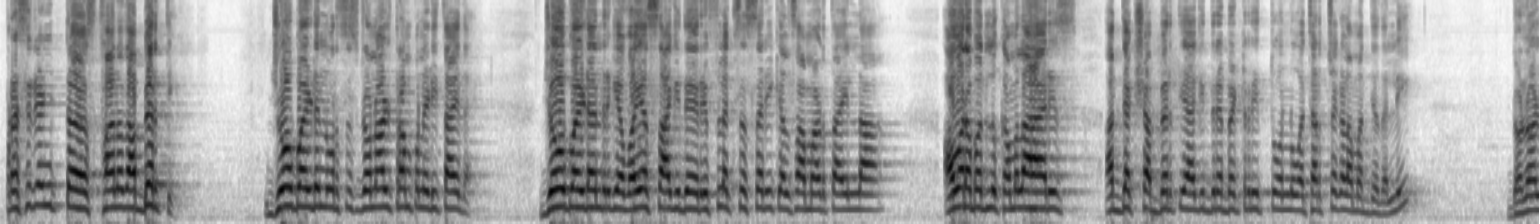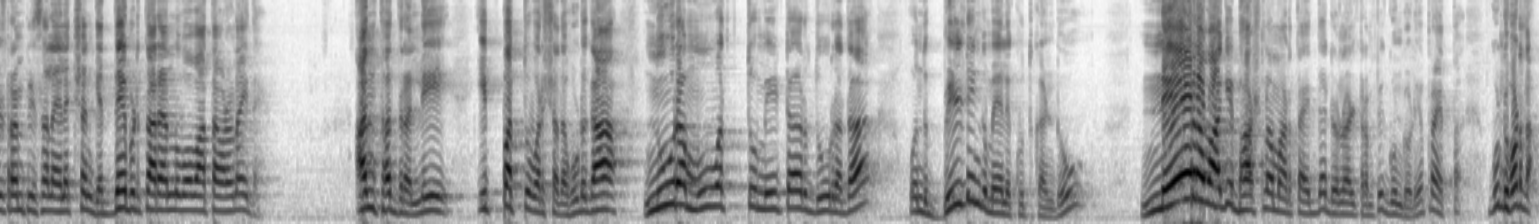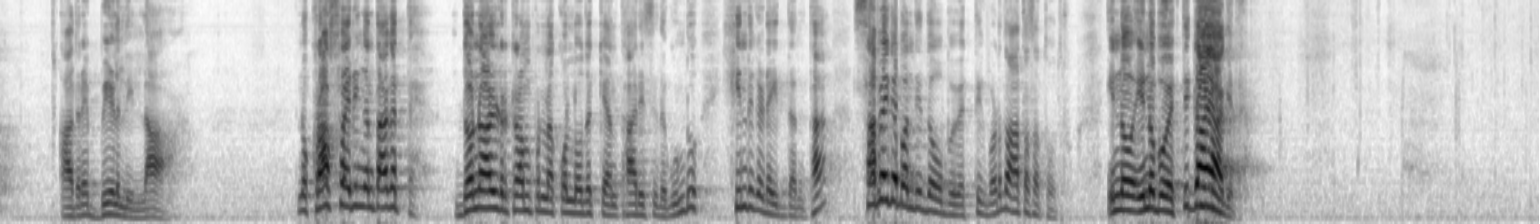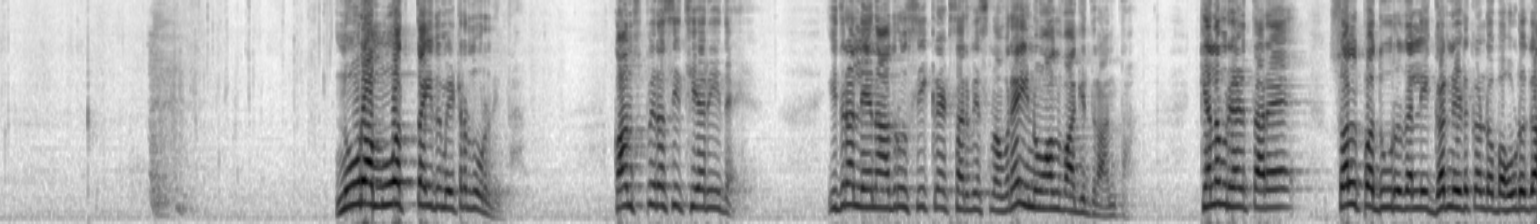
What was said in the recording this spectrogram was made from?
ಪ್ರೆಸಿಡೆಂಟ್ ಸ್ಥಾನದ ಅಭ್ಯರ್ಥಿ Joe Biden versus Donald Trump ನಡೀತಾ ಇದೆ. ಜೋ ಬೈಡನ್ರಿಗೆ ವಯಸ್ಸಾಗಿದೆ, ರಿಫ್ಲೆಕ್ಸಸ್ ಸರಿ ಕೆಲಸ ಮಾಡ್ತಾ ಇಲ್ಲ. ಅವರ ಬದಲು ಕಮಲಾ ಹ್ಯಾರಿಸ್ ಅಧ್ಯಕ್ಷ ಅಭ್ಯರ್ಥಿಯಾಗಿದ್ದರೆ ಬೆಟರ್ ಇತ್ತು ಅನ್ನುವ ಚರ್ಚೆಗಳ ಮಧ್ಯದಲ್ಲಿ ಡೊನಾಲ್ಡ್ ಟ್ರಂಪ್ ಈ ಸಲ ಎಲೆಕ್ಷನ್ ಗೆದ್ದೇ ಬಿಡ್ತಾರೆ ಅನ್ನುವ ವಾತಾವರಣ ಇದೆ. ಅಂಥದ್ರಲ್ಲಿ ಇಪ್ಪತ್ತು ವರ್ಷದ ಹುಡುಗ ನೂರ ಮೂವತ್ತು ಮೀಟರ್ ದೂರದ ಒಂದು ಬಿಲ್ಡಿಂಗ್ ಮೇಲೆ ಕೂತ್ಕೊಂಡು ನೇರವಾಗಿ ಭಾಷಣ ಮಾಡ್ತಾ ಇದ್ದ ಡೊನಾಲ್ಡ್ ಟ್ರಂಪಿಗೆ ಗುಂಡು ಹೊಡೆಯೋ ಪ್ರಯತ್ನ. ಗುಂಡು ಹೊಡೆದ. ಆದರೆ ಬೀಳಲಿಲ್ಲ. ಇನ್ನು ಕ್ರಾಸ್ ಫೈರಿಂಗ್ ಅಂತ ಆಗತ್ತೆ. ಡೊನಾಲ್ಡ್ ಟ್ರಂಪ್ನ ಕೊಲ್ಲೋದಕ್ಕೆ ಅಂತ ಹಾರಿಸಿದ ಗುಂಡು ಹಿಂದ್ಗಡೆ ಇದ್ದಂಥ ಸಭೆಗೆ ಬಂದಿದ್ದ ಒಬ್ಬ ವ್ಯಕ್ತಿಗೆ ಬಡದು ಆತ ಸತ್ತೋದ್ರು ಇನ್ನು, ಇನ್ನೊಬ್ಬ ವ್ಯಕ್ತಿ ಗಾಯ ಆಗಿದೆ. ನೂರ ಮೂವತ್ತೈದು ಮೀಟರ್ ದೂರದಿಂದ. ಕಾನ್ಸ್ಪಿರಸಿ ಥಿಯರಿ ಇದೆ. ಇದರಲ್ಲಿ ಏನಾದರೂ ಸೀಕ್ರೆಟ್ ಸರ್ವಿಸ್ನವರೇ ಇನ್ವಾಲ್ವ್ ಆಗಿದ್ರ ಅಂತ. ಕೆಲವರು ಹೇಳ್ತಾರೆ, ಸ್ವಲ್ಪ ದೂರದಲ್ಲಿ ಗನ್ ಹಿಡ್ಕೊಂಡು ಒಬ್ಬ ಹುಡುಗ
